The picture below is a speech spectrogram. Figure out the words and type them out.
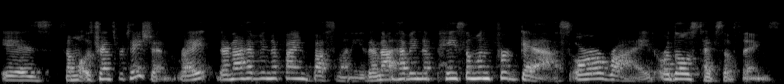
is somewhat with transportation, right? They're not having to find bus money. They're not having to pay someone for gas or a ride or those types of things.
